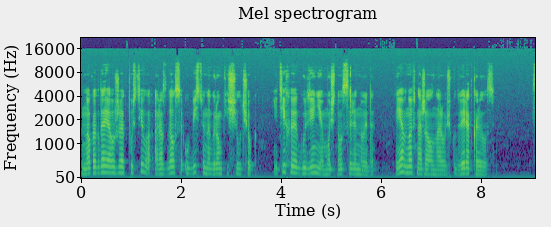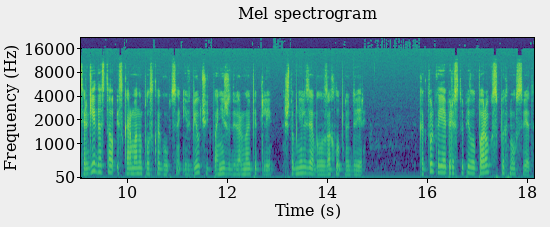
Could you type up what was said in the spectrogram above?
Но когда я уже отпустила, раздался убийственно громкий щелчок и тихое гудение мощного соленоида. Я вновь нажала на ручку, дверь открылась. Сергей достал из кармана плоскогубцы и вбил чуть пониже дверной петли, чтобы нельзя было захлопнуть дверь. Как только я переступила порог, вспыхнул свет.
